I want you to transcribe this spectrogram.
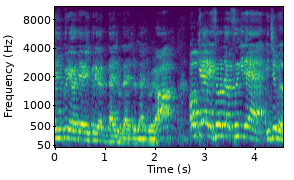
ゆっくり上がってゆっくり上がって。大丈夫大丈夫大丈夫よ。OK それでは次で一部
